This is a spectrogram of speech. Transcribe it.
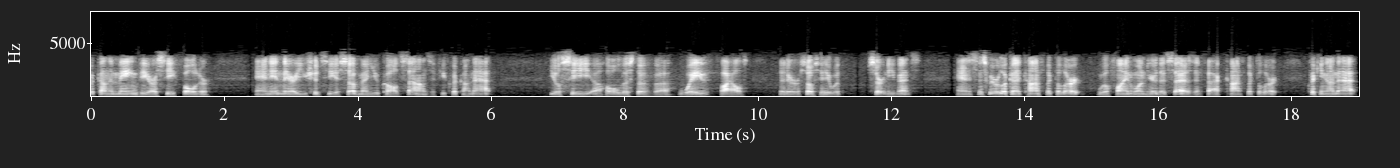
click on the main VRC folder and in there you should see a submenu called Sounds. If you click on that, you'll see a whole list of uh, files that are associated with certain events. And since we were looking at conflict alert, we'll find one here that says, in fact, conflict alert. Clicking on that,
